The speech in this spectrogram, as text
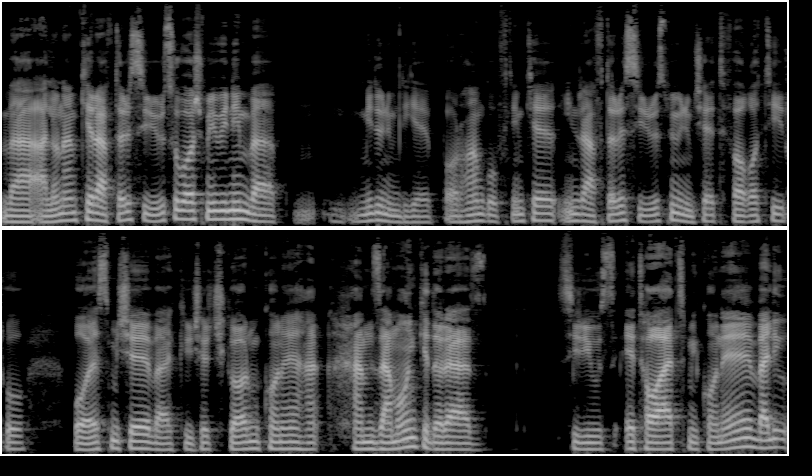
و الان هم که رفتار سیریوس رو باش می‌بینیم و می‌دونیم دیگه بارها هم گفتیم که این رفتار سیریوس می‌بینیم چه اتفاقاتی رو باعث میشه و کریچر چیکار می‌کنه. همزمان که داره از سیریوس اطاعت می‌کنه ولی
